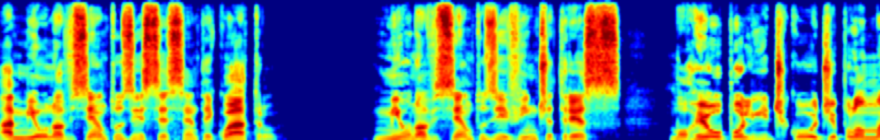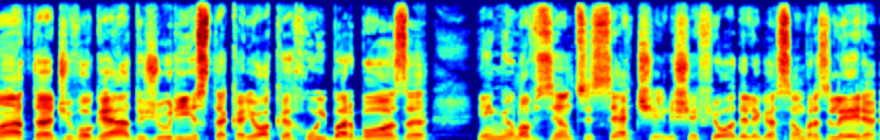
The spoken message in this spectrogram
a 1964. 1923. Morreu o político, diplomata, advogado e jurista carioca Rui Barbosa. Em 1907, ele chefiou a delegação brasileira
